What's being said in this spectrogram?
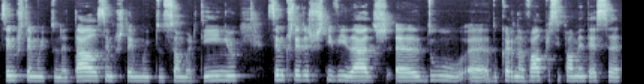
sempre gostei muito do Natal, sempre gostei muito do São Martinho, sempre gostei das festividades uh, do, uh, do Carnaval, principalmente essa,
